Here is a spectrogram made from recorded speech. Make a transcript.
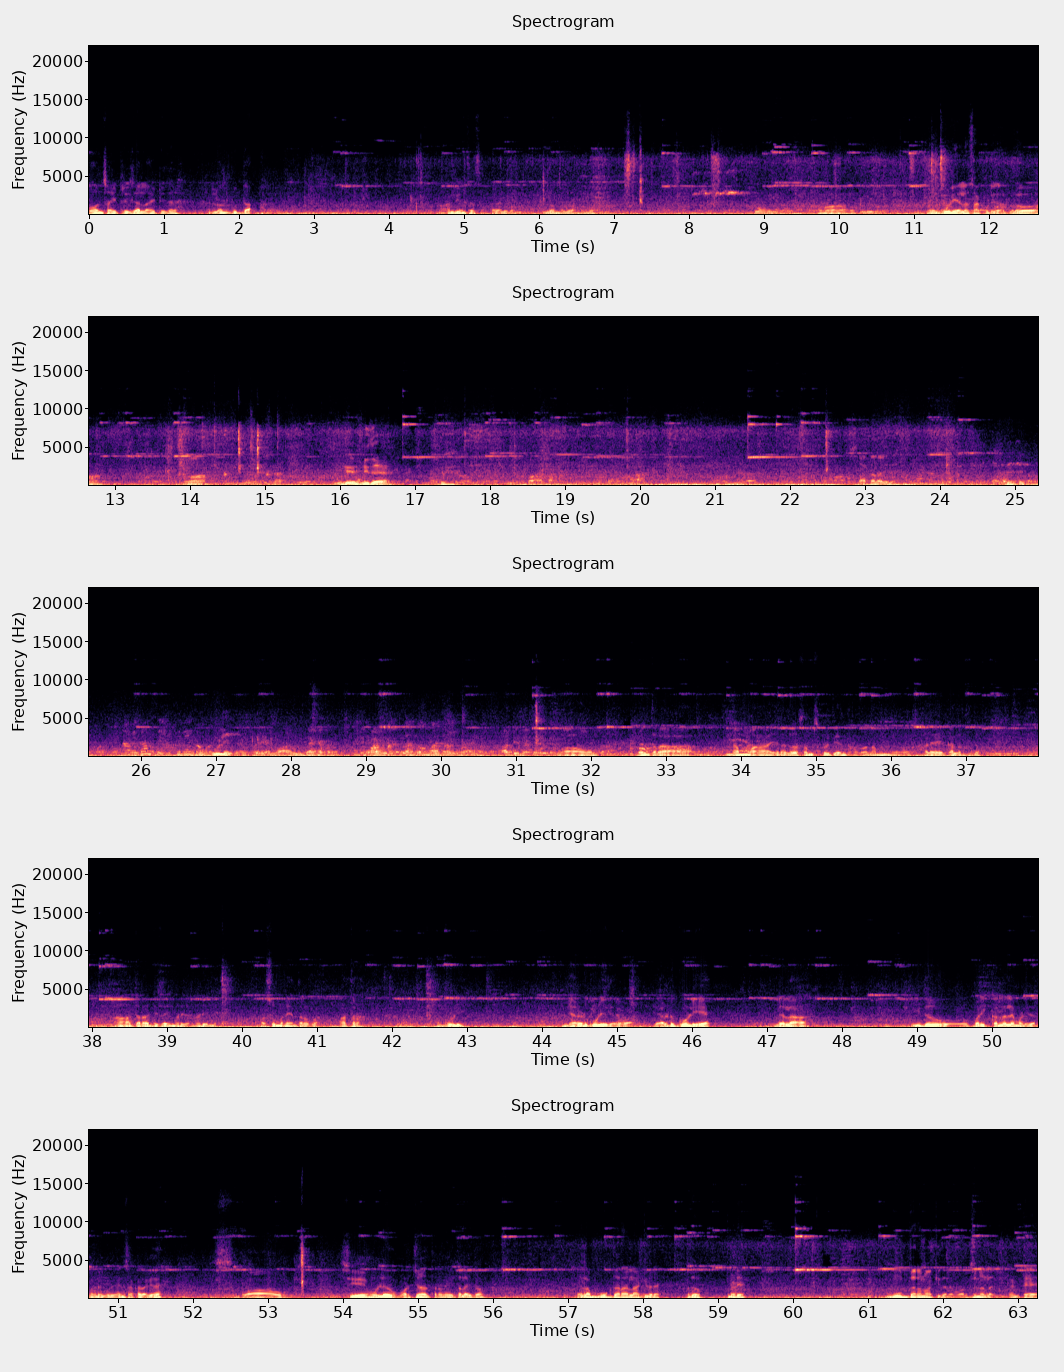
ಬೋನ್ಸ್ ಟ್ರೀಸ್ ಎಲ್ಲ ಇಟ್ಟಿದ್ದಾರೆ. ಇಲ್ಲೊಂದು ಬುದ್ಧ. ಆಂಬಿಯನ್ಸ್ ಸಕ್ಕದಾಗಿದೆ ಇಲ್ಲೊಂದು ಒಂದು. ಗೂಳಿ ಎಲ್ಲ ಸಾಕ್ಬಿಟ್ಟಿದ್ದಾರೆ ಗುರು. ಏನಿದೆ? ಸಾಕಾಗಿದೆ. ಗೂಳಿ ವಾವ್. ಒಂಥರ ನಮ್ಮ ಏನದು ಸಂಸ್ಕೃತಿ ಅಂತಾರಲ್ವ ನಮ್ಮ ಹಳೆ ಕಾಲದ್ದು ಆ ಥರ ಡಿಸೈನ್ ಮಾಡಿದ್ದಾರೆ ನೋಡಿ ಇಲ್ಲಿ. ಹಸು ಮನೆ ಅಂತಾರಲ್ವ, ಆ ಥರ ಗೂಳಿ. ಎರಡು ಗೂಳಿ ಇದೆ ಎರಡು ಗೂಳಿ. ಇಲ್ಲೆಲ್ಲ ಇದು ಬರೀ ಕಲ್ಲಲ್ಲೇ ಮಾಡಿದ್ದಾರೆ ನೋಡಿ ಗುರು ಏನು ಸಕ್ಕತ್ತಾಗಿದೆ ವಾವ್. ಸೇಮ್ ಒಳ್ಳೆ ಒರ್ಜಿನಲ್ ಥರನೇ ಐತಲ್ಲ ಇದು? ಎಲ್ಲ ಮೂಗ್ ದಾರ ಎಲ್ಲ ಹಾಕಿದ್ದಾರೆ. ಅದು ನೋಡಿ. ಮೂಗ್ ದಾರನೂ ಹಾಕಿದ್ದಾರೆ ಒರ್ಜಿನಲ್ ಆಗಿ ಗಂಟೆ.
